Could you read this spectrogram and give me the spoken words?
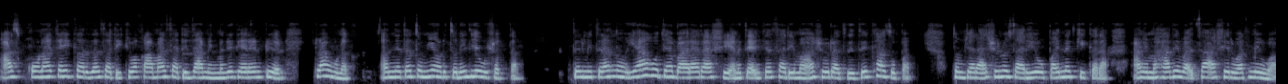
आज कोणाच्याही कर्जासाठी किंवा कामासाठी जामीन म्हणजे गॅरंटीवर राहू नका. अन्यथा तुम्ही अडचणीत येऊ शकता. तर मित्रांनो या होत्या बारा राशी आणि त्यांच्यासाठी महाशिवरात्रीचे खास उपाय. तुमच्या राशीनुसार हे उपाय नक्की करा आणि महादेवाचा आशीर्वाद मिळवा.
